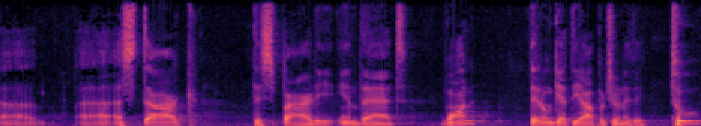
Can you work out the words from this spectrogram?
uh, a stark disparity in that one, they don't get the opportunity. Two,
